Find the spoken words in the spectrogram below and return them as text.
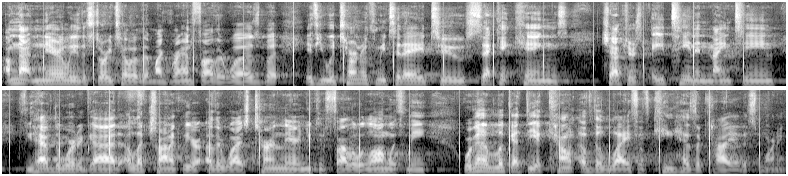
I'm not nearly the storyteller that my grandfather was, but if you would turn with me today to 2 Kings chapters 18 and 19. If you have the Word of God electronically or otherwise, turn there and you can follow along with me. We're going to look at the account of the life of King Hezekiah this morning.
